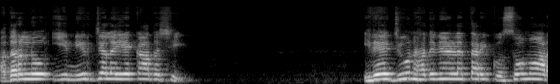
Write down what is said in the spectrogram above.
ಅದರಲ್ಲೂ ಈ ನಿರ್ಜಲ ಏಕಾದಶಿ. ಇದೇ ಜೂನ್ ಹದಿನೇಳನೇ ತಾರೀಕು, ಸೋಮವಾರ.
